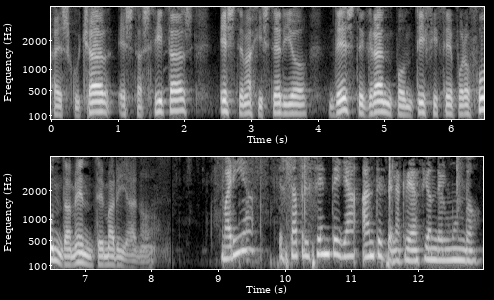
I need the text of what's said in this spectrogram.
a escuchar estas citas, este magisterio de este gran pontífice profundamente mariano. María está presente ya antes de la creación del mundo,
